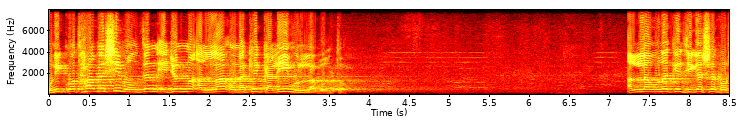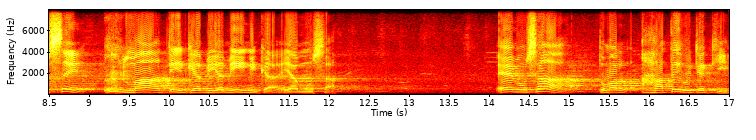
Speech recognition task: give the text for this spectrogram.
উনি কথা বেশি বলতেন এই জন্য আল্লাহ ওনাকে কালিমুল্লাহ বলতো। আল্লাহ ওনাকে জিজ্ঞাসা করছে, মা তিলকা বিয়ামিনিকা, ইয়া মুসা। এ মুসা, তোমার হাতে ওইটা কি?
